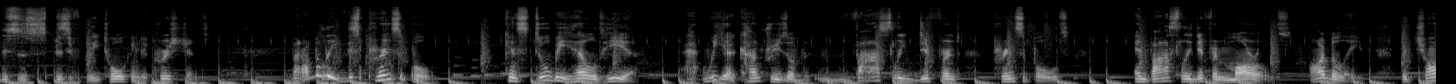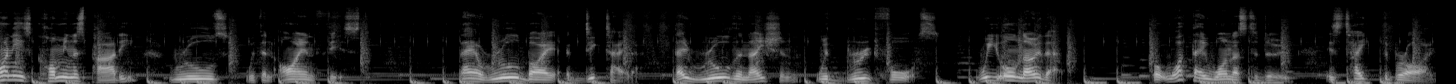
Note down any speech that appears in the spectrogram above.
this is specifically talking to Christians, but I believe this principle can still be held here. We are countries of vastly different principles and vastly different morals. I believe the Chinese Communist Party rules with an iron fist. They are ruled by a dictator. They rule the nation with brute force. We all know that. But what they want us to do is take the bribe.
